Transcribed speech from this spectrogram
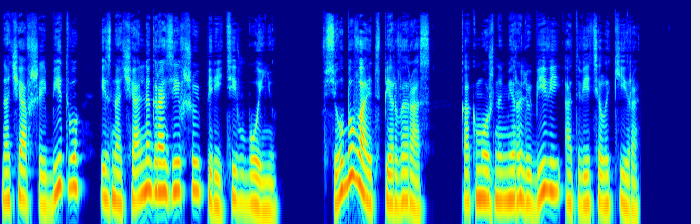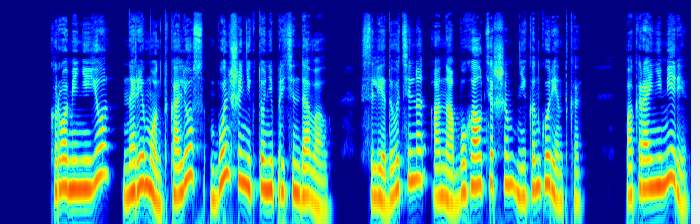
начавшая битву, изначально грозившую перейти в бойню. Все бывает в первый раз, как можно миролюбивей ответила Кира. Кроме нее на ремонт колес больше никто не претендовал. Следовательно, она бухгалтершам не конкурентка. По крайней мере,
